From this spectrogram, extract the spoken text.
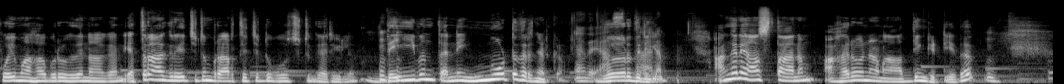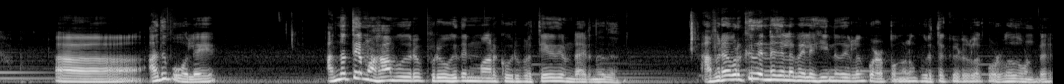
പോയി മഹാപുരോഹിതനാകാൻ എത്ര ആഗ്രഹിച്ചിട്ടും പ്രാർത്ഥിച്ചിട്ടും പോച്ചിട്ടും കാര്യമില്ല. ദൈവം തന്നെ ഇങ്ങോട്ട് തിരഞ്ഞെടുക്കണം. വേർതിരിക്കണം. അങ്ങനെ ആ സ്ഥാനം അഹരോനാണ് ആദ്യം കിട്ടിയത്. അതുപോലെ അന്നത്തെ മഹാപുര പുരോഹിതന്മാർക്ക് ഒരു പ്രത്യേകത ഉണ്ടായിരുന്നത് അവരവർക്ക് തന്നെ ചില ബലഹീനതകളും കുഴപ്പങ്ങളും കുരുത്തക്കേടുകളൊക്കെ ഉള്ളതുകൊണ്ട്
